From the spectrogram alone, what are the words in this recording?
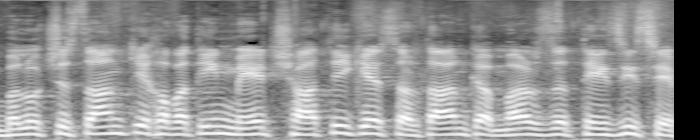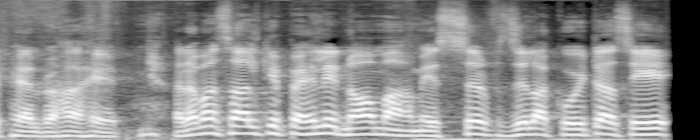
बलूचिस्तान की खवतान में छाती के सरतान का मर्ज तेज़ी से फैल रहा है। रवा साल के पहले नौ माह में सिर्फ़ जिला कोयटा से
